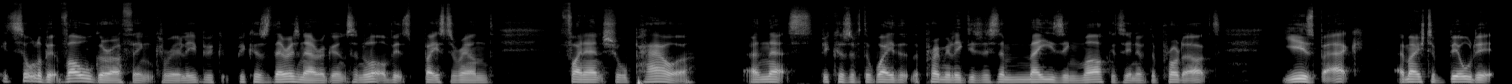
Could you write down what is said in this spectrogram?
it's all a bit vulgar, I think, really, because there is an arrogance, and a lot of it's based around financial power. And that's because of the way that the Premier League did this amazing marketing of the product years back and managed to build it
